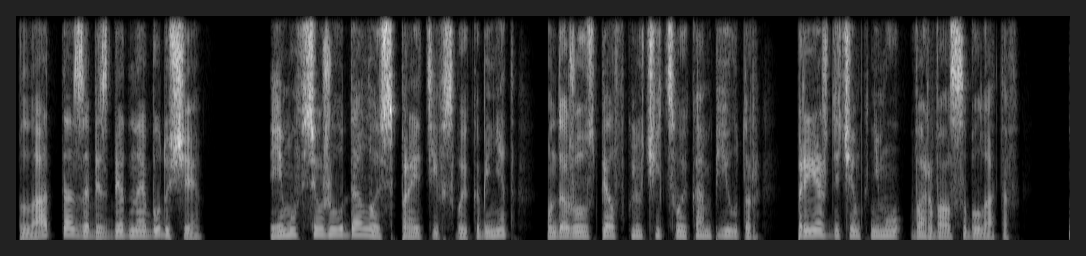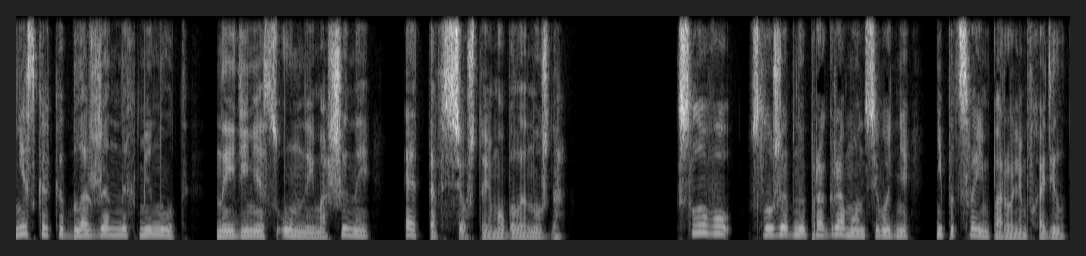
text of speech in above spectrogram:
Плата за безбедное будущее. Ему все же удалось пройти в свой кабинет, он даже успел включить свой компьютер, прежде чем к нему ворвался Булатов. Несколько блаженных минут наедине с умной машиной — это все, что ему было нужно. К слову, служебную программу он сегодня не под своим паролем входил,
